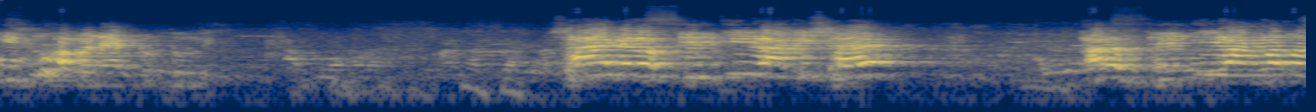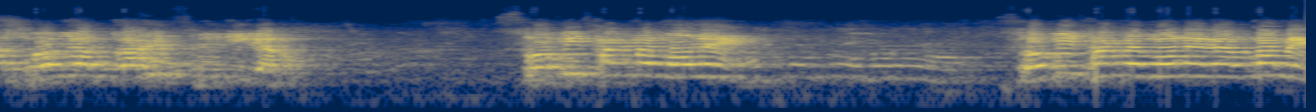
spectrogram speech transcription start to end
কিছু হবে না, একটু তুলি। সাহেব এরা স্মৃতি রাখি সাহেব আর স্মৃতি রাখব তো শরীয়ত রহিত স্মৃতি কেন ছবি থাকবে মনে, ছবি থাকবে মনের অ্যালবামে।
